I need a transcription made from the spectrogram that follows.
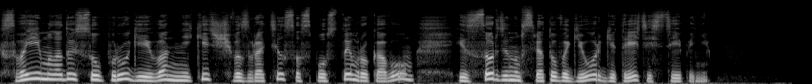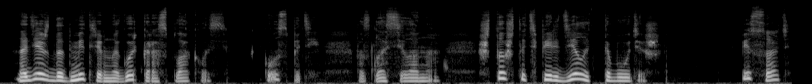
к своей молодой супруге Иван Никитич возвратился с пустым рукавом и с орденом святого Георгия третьей степени. Надежда Дмитриевна горько расплакалась. «Господи!» — возгласила она. «Что ж ты теперь делать-то будешь?» «Писать»,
